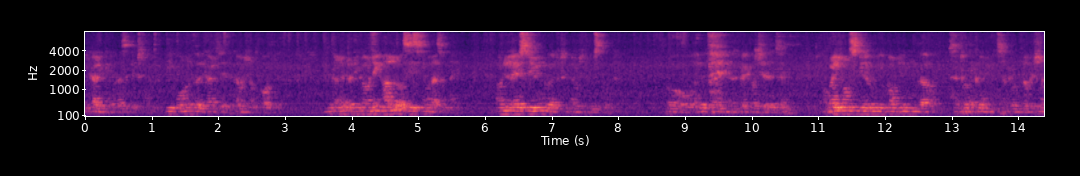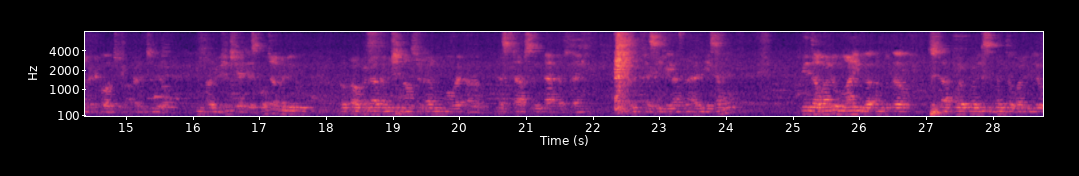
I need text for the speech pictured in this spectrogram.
recording cameras తెచ్చుకోండి ఈ ఫోన్తో రికార్డ్ చేస్తే కమిషన్ ఆఫ్ ఎందుకంటే ప్రతి కౌంటింగ్ కౌంటింగ్ హాల్లో సీసీ కెమెరాస్ ఉన్నాయి అవన్నీ లైవ్ స్ట్రీమింగ్ ఎలక్షన్ కమిషన్ చూసుకుంటాం సో అదే రిక్వెస్ట్ చేయొచ్చు మొబైల్ ఫోన్స్ మీరు మీ కౌంటింగ్ సెంటర్ దగ్గర మీకు సెంటర్ ఇన్ఫర్మేషన్ పెట్టుకోవచ్చు అక్కడ నుంచి మీరు ఇన్ఫర్మేషన్ షేర్ చేసుకోవచ్చు అక్కడ మీకు ప్రాపర్గా కమిషన్ హౌస్ ప్రకారం మొబైల్ డెస్క్టాప్స్ ల్యాప్టాప్స్ కానీ ఫెసిలిటీ అరేంజ్ చేశాము దీంతో పాటు మార్నింగ్ అందుకు స్టాఫ్ పోలీస్ సిబ్బందితో పాటు మీరు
